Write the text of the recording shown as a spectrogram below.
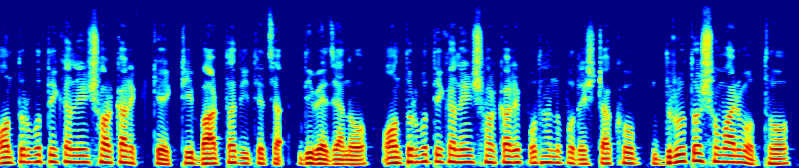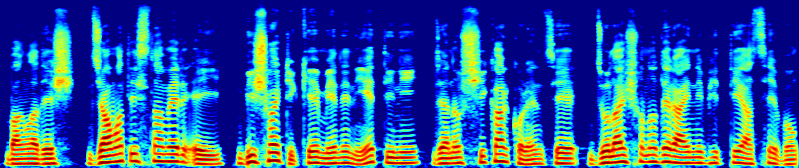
অন্তর্বর্তীকালীন সরকারকে একটি বার্তা দিতে দিবে যেন অন্তর্বর্তীকালীন সরকারের প্রধান উপদেষ্টা খুব দ্রুত সময়ের মধ্যে বাংলাদেশ জামাত ইসলামের এই বিষয়টিকে মেনে নিয়ে তিনি যেন স্বীকার করেন যে জুলাই সনদের আইনি ভিত্তি আছে এবং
